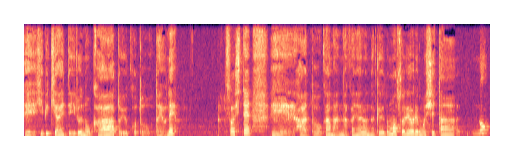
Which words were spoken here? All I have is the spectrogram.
えー、響き合えているのかということだよね。そして、えー、ハートが真ん中にあるんだけれどもそれよりも下の、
